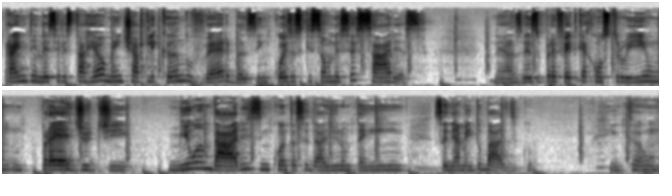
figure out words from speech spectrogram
para entender se ele está realmente aplicando verbas em coisas que são necessárias. Né? Às vezes o prefeito quer construir um, um prédio de mil andares enquanto a cidade não tem saneamento básico. Então,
